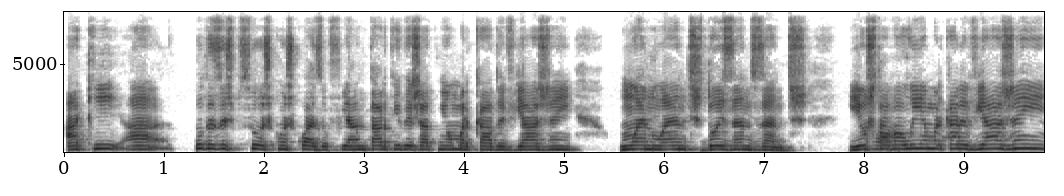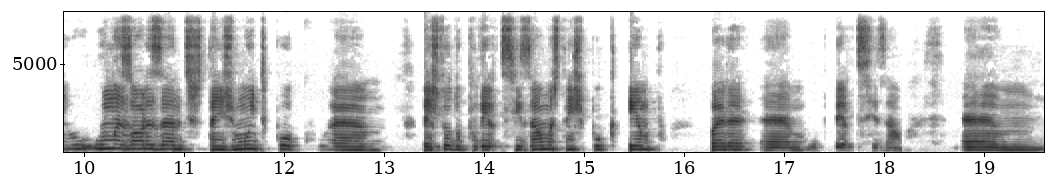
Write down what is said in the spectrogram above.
aqui há, todas as pessoas com as quais eu fui à Antártida já tinham marcado a viagem um ano antes, dois anos antes. E eu estava ali a marcar a viagem umas horas antes. Tens muito pouco, um, tens todo o poder de decisão, mas tens pouco tempo para um, o poder de decisão. Um,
